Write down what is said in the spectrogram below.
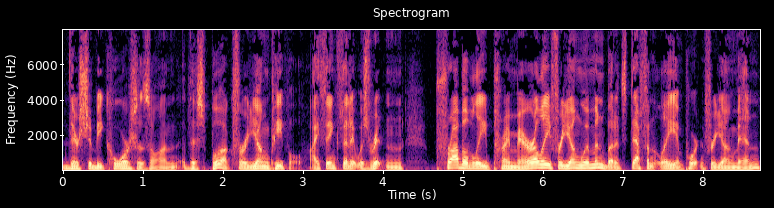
there should be courses on this book for young people. I think that it was written probably primarily for young women, but it's definitely important for young men.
